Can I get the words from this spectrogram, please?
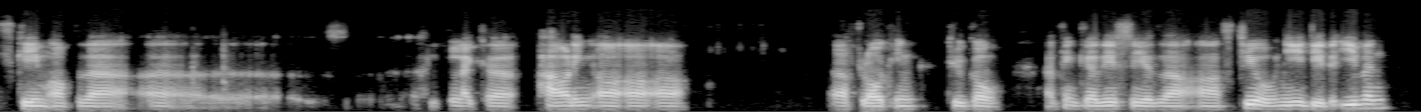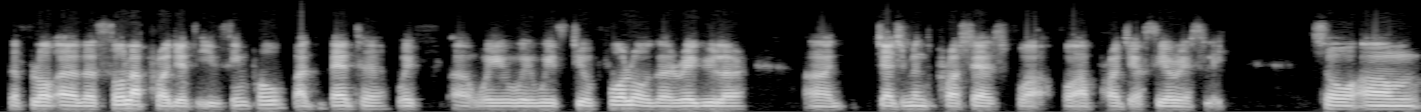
scheme of the like powering or, or, or floating to go. I think this is still needed. Even the flow, the solar project is simple, but better with we, we we still follow the regular judgment process for, for our project seriously. So um,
